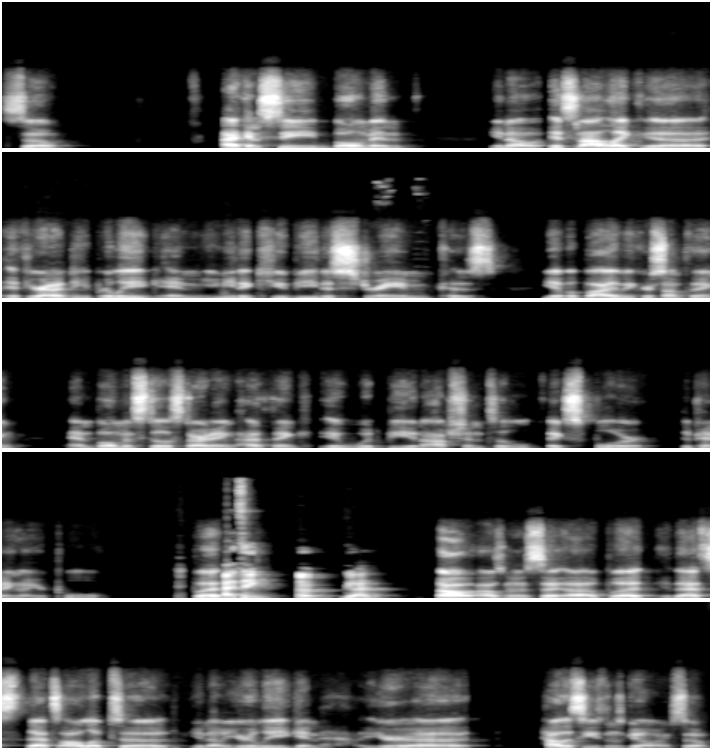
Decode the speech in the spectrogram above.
So I can see Bowman. You know, it's not like uh, if you're in a deeper league and you need a QB to stream because you have a bye week or something, and Bowman's still starting. I think it would be an option to explore depending on your pool. But I think oh god. Oh, I was gonna say, uh, but that's that's all up to you know your league and your uh how the season's going. So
